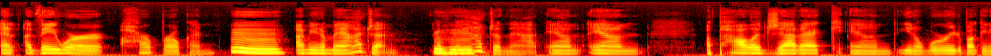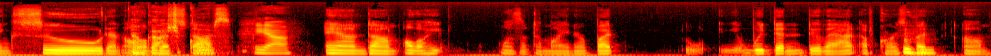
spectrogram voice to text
and uh, they were heartbroken. Mm. I mean, imagine, Mhm. imagine that, and and apologetic, and you know, worried about getting sued and all Oh of gosh, this of stuff. course. yeah. And um, although he wasn't a minor, but w- we didn't do that, of course. Mhm. But um,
